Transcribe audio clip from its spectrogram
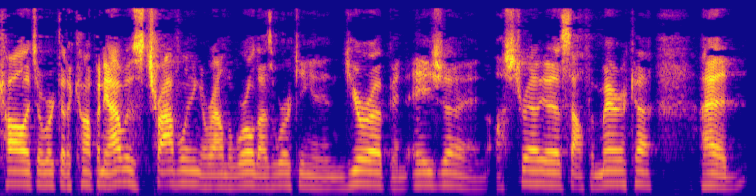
college. I worked at a company. I was traveling around the world. I was working in Europe and Asia and Australia, South America. I had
